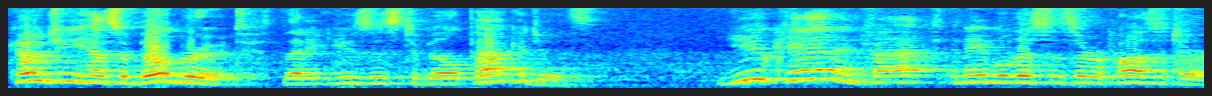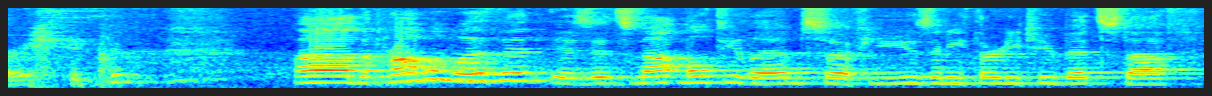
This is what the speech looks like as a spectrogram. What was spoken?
Koji has a build root that it uses to build packages. You can, in fact, enable this as a repository. uh, the problem with it is it's not multi-lib, so if you use any 32-bit stuff,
